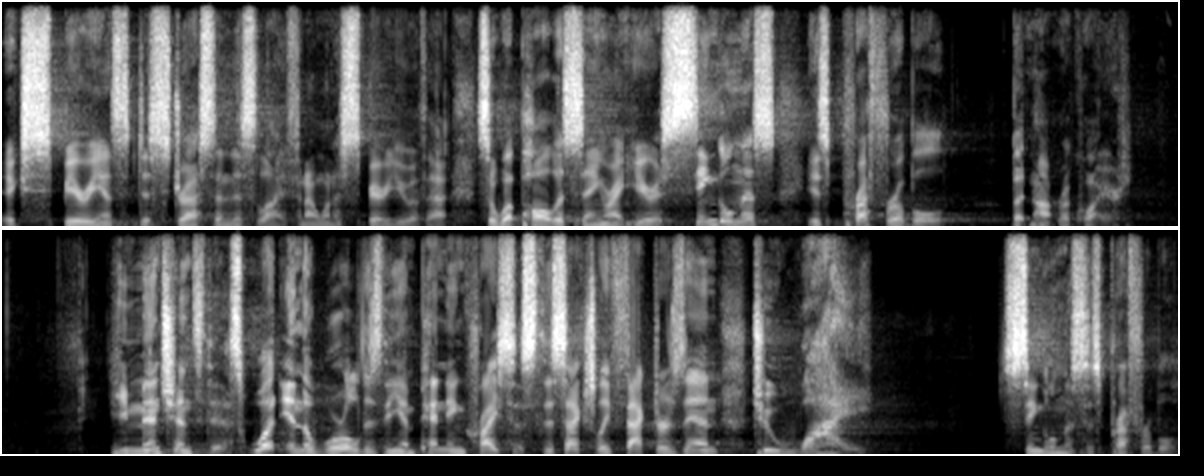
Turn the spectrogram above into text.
experience distress in this life, and I want to spare you of that. So, what Paul is saying right here is singleness is preferable, but not required. He mentions this. What in the world is the impending crisis? This actually factors in to why singleness is preferable.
